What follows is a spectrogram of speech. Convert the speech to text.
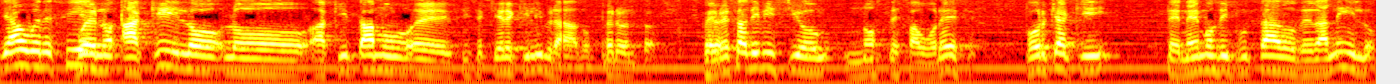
ya obedeciendo. Bueno, aquí lo, aquí estamos, eh, si se quiere, equilibrados, pero, pero esa división nos desfavorece, porque aquí tenemos diputados de Danilo,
